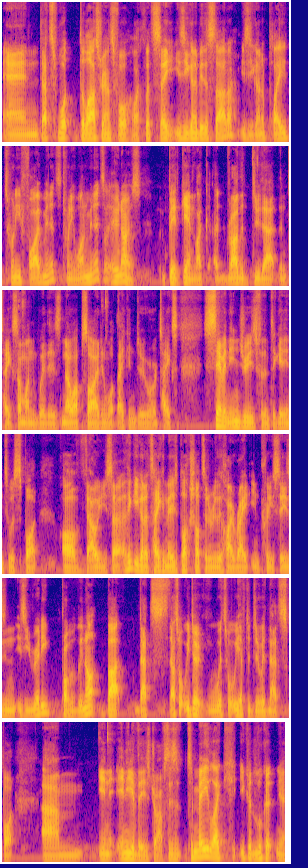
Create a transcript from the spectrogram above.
And that's what the last round's for. Like, let's see. Is he going to be the starter? Is he going to play 25 minutes, 21 minutes? Who knows? But again, like I'd rather do that than take someone where there's no upside in what they can do, or it takes seven injuries for them to get into a spot of value. So I think you've got to take him these block shots at a really high rate in preseason. Is he ready? Probably not, but that's that's what we do. It's what we have to do in that spot. Um, in any of these drafts, is to me like you could look at yeah.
